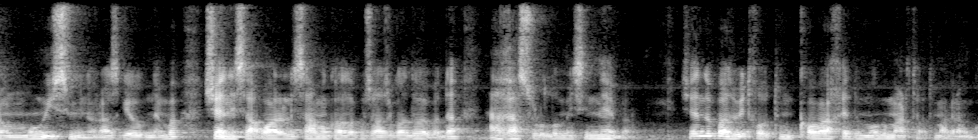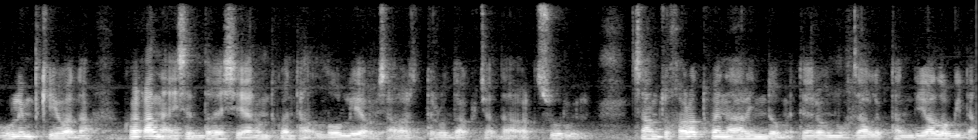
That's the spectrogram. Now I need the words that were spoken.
რომ მოისმინო, რას გეუბნება შენი საყვარელი სამოქალაქო საზოგადოება და აღასრულო მისი ნება. შენდობას ვითხოვ თუ მკოვახედ მოგმართავთ, მაგრამ გული მткиვა და ქვეყანა ესეთ დღესია, რომ თქვენთან ლოლიავის აღარც დრო დაგრჩა და აღარც სურვილი. სამწუხაროდ თქვენ არ ინდომეთ ეროვნულ ძალებთან დიალოგი და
